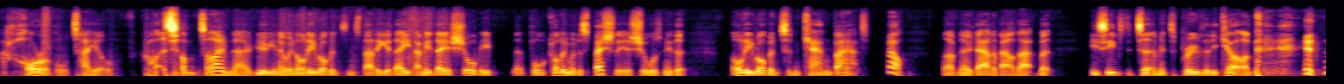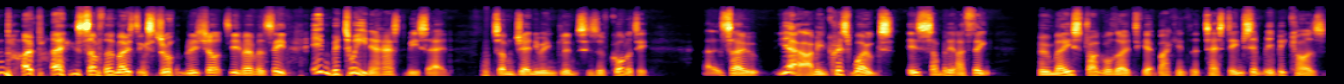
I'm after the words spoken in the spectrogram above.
a horrible tail for quite some time now. You, you know, when Ollie Robinson's batting at eight, I mean, they assure me, that Paul Collingwood especially assures me that Ollie Robinson can bat. Well, I've no doubt about that, but he seems determined to prove that he can't by playing some of the most extraordinary shots you've ever seen. In between, it has to be said, some genuine glimpses of quality. Uh, so, yeah, I mean, Chris Woakes is somebody I think who may struggle, though, to get back into the test team simply because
